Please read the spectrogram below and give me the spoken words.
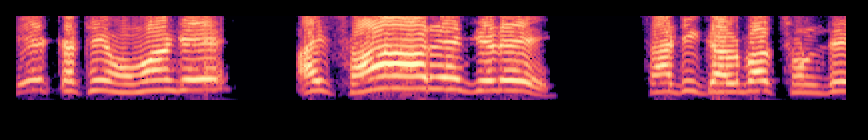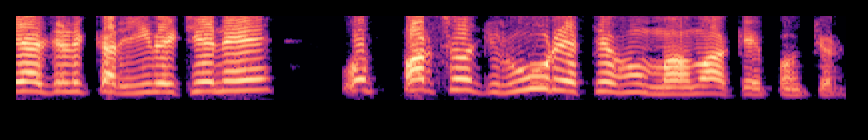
ਫੇਰ ਇਕੱਠੇ ਹੋਵਾਂਗੇ। ਅਸੀਂ ਸਾਰੇ ਜਿਹੜੇ ਸਾਡੀ ਗੱਲਬਾਤ ਸੁਣਦੇ ਆ, ਜਿਹੜੇ ਘਰੀ ਬੈਠੇ ਨੇ, ਉਹ ਪਰਸੋਂ ਜ਼ਰੂਰ ਇੱਥੇ ਹੁਮਾ ਹੁਮਾ ਕੇ ਪਹੁੰਚਣ।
